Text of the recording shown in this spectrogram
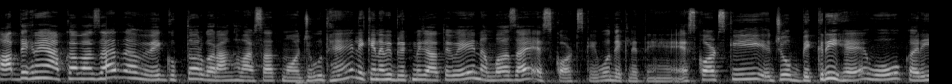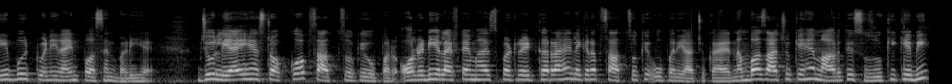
आप देख रहे हैं आपका बाज़ार। विवेक गुप्ता और गौरांग हमारे साथ मौजूद हैं, लेकिन अभी ब्रेक में जाते हुए नंबर्स आए एस्कॉट्स के, वो देख लेते हैं। एस्कॉट्स की जो बिक्री है, वो करीब 29 परसेंट बढ़ी है। जो ले आई है स्टॉक को अब 700 के ऊपर। ऑलरेडी ये लाइफ टाइम हाइस पर ट्रेड कर रहा है, लेकिन अब 700 के ऊपर ही आ चुका है। नंबर्स आ चुके हैं मारुति सुजुकी के भी।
